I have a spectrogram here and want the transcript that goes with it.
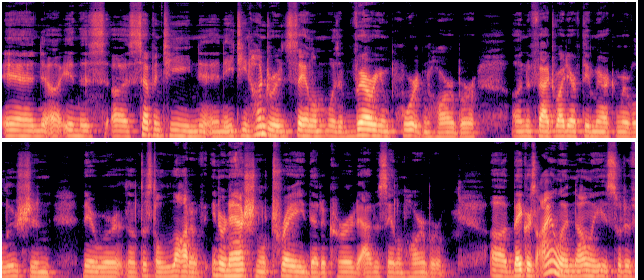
And uh, in the uh, 17 and 1800s, Salem was a very important harbor. And in fact, right after the American Revolution, there were just a lot of international trade that occurred out of Salem Harbor. Uh, Baker's Island not only sort of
